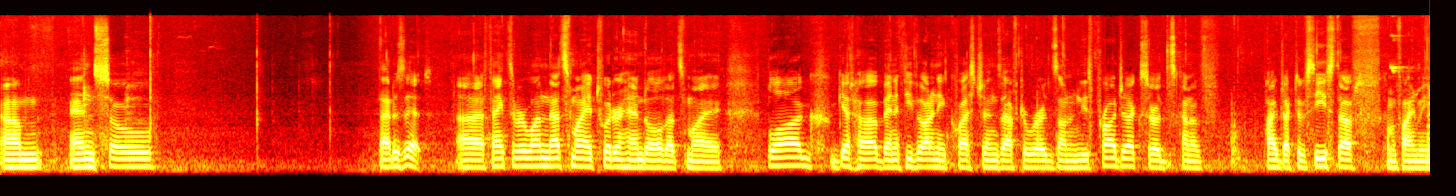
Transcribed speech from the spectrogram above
Um, and so that is it. Uh, thanks, everyone. That's my Twitter handle. That's my blog, GitHub. And if you've got any questions afterwards on these projects or this kind of PyObjective-C stuff, come find me.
